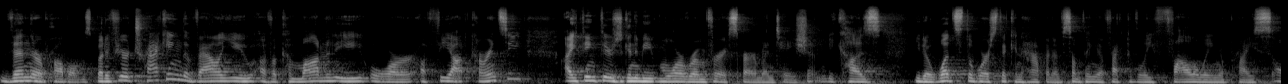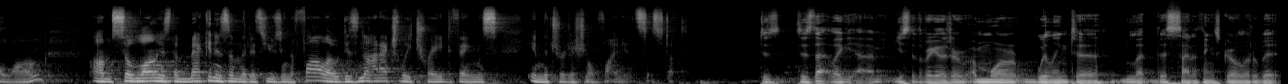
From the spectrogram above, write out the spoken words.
Then there are problems. But if you're tracking the value of a commodity or a fiat currency, I think there's going to be more room for experimentation because you know what's the worst that can happen of something effectively following a price along um, so long as the mechanism that it's using to follow does not actually trade things in the traditional finance system. Does does that like I mean, you said the regulators are, are, more willing to let this side of things grow a little bit?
